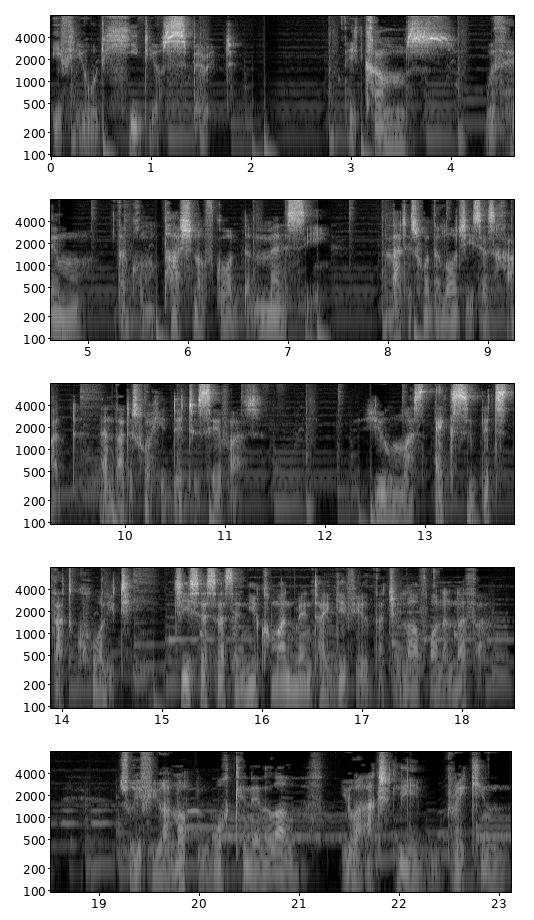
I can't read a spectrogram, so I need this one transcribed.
if you would heed your spirit. He comes with him the compassion of God, the mercy. That is what the Lord Jesus had, and that is what He did to save us. You must exhibit that quality. Jesus has A new commandment I give you that you love one another. So if you are not walking in love, you are actually breaking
